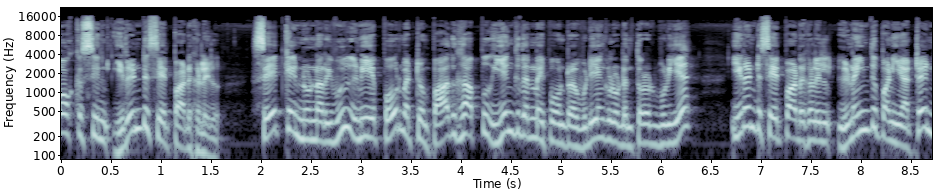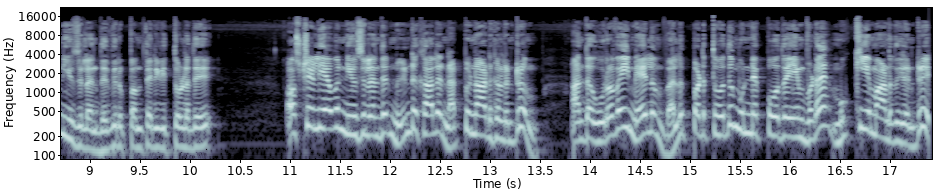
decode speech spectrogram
ஓக்கஸின் இரண்டு செயற்பாடுகளில் செயற்கை நுண்ணறிவு இணையப்போர் மற்றும் பாதுகாப்பு இயங்குதன்மை போன்ற விடயங்களுடன் தொடர்புடைய இரண்டு செயற்பாடுகளில் இணைந்து பணியாற்ற நியூசிலாந்து விருப்பம் தெரிவித்துள்ளது. ஆஸ்திரேலியாவும் நியூசிலாந்தும் நீண்டகால நட்பு நாடுகள் என்றும் அந்த உறவை மேலும் வலுப்படுத்துவது முன்னெப்போதையும் விட முக்கியமானது என்று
